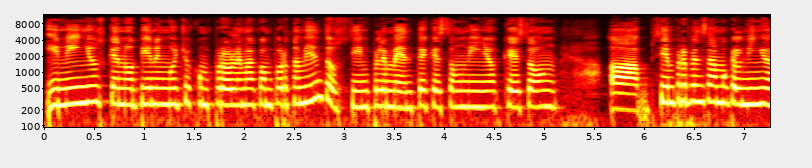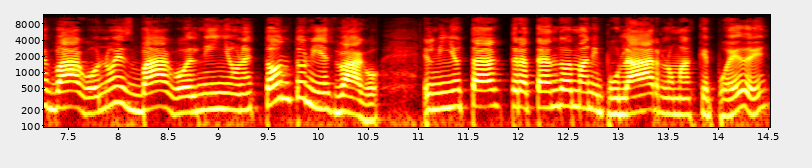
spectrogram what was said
y niños que no tienen muchos problemas de comportamiento, simplemente que son niños que son Ah, siempre pensamos que el niño es vago, no es vago, el niño no es tonto ni es vago. El niño está tratando de manipular lo más que puede.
